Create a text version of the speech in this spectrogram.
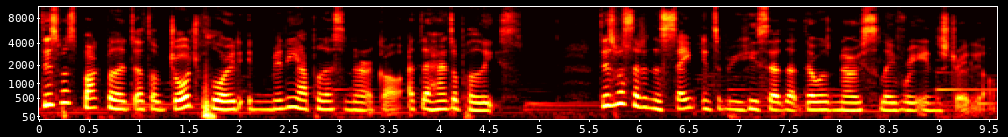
This was sparked by the death of George Floyd in Minneapolis, America, at the hands of police. This was said in the same interview he said that there was no slavery in Australia.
